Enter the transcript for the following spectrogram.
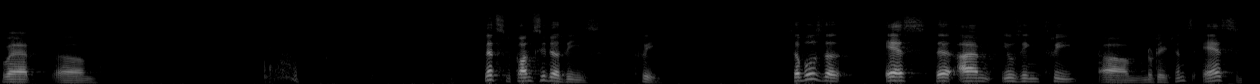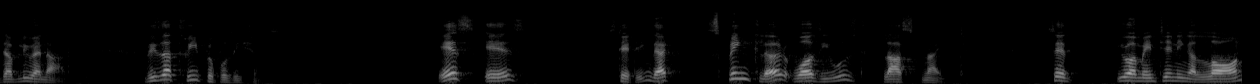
where um, let us consider these three. Suppose the S, there I am using three um, notations S, W and R. These are three propositions. S is stating that sprinkler was used last night. Say you are maintaining a lawn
